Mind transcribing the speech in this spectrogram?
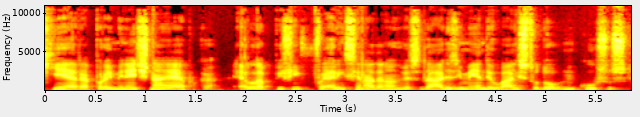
que era proeminente na época, ela, enfim, foi, era ensinada nas universidades e Mendel a estudou em cursos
